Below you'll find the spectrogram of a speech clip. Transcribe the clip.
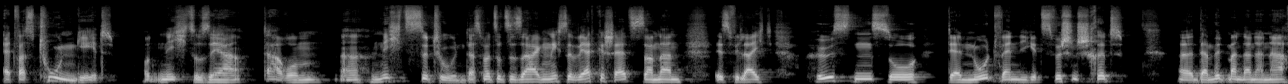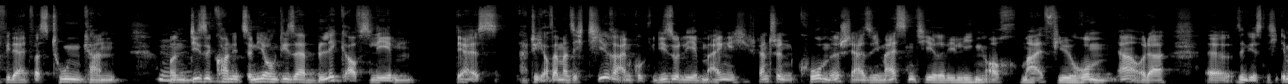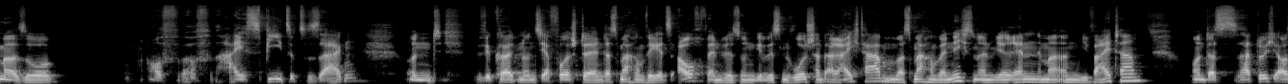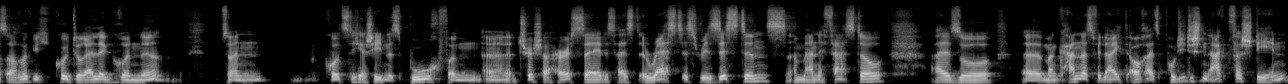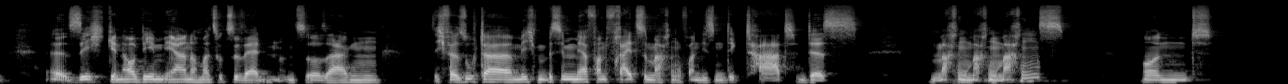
etwas tun geht und nicht so sehr darum, äh, nichts zu tun. Das wird sozusagen nicht so wertgeschätzt, sondern ist vielleicht höchstens so der notwendige Zwischenschritt, äh, damit man dann danach wieder etwas tun kann. Mhm. Und diese Konditionierung, dieser Blick aufs Leben, der ist natürlich auch, wenn man sich Tiere anguckt, wie die so leben, eigentlich ganz schön komisch. Ja, also die meisten Tiere, die liegen auch mal viel rum, ja, oder äh, sind jetzt nicht immer so auf, auf High Speed sozusagen. Und wir könnten uns ja vorstellen, das machen wir jetzt auch, wenn wir so einen gewissen Wohlstand erreicht haben. Was machen wir nicht, sondern wir rennen immer irgendwie weiter. Und das hat durchaus auch wirklich kulturelle Gründe. So ein kürzlich erschienenes Buch von äh, Trisha Hersey, das heißt Arrest is Resistance, a Manifesto. Also äh, man kann das vielleicht auch als politischen Akt verstehen, äh, sich genau dem eher nochmal zuzuwenden und zu sagen, ich versuche da mich ein bisschen mehr von frei zu machen, von diesem Diktat des Machen, Machen, Machens. Und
